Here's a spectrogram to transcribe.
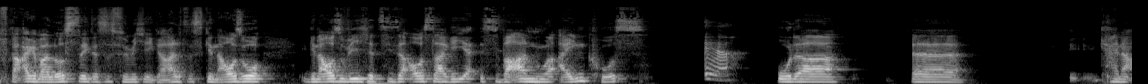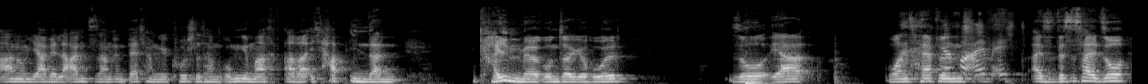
Frage war lustig, das ist für mich egal. Es ist genauso, genauso wie ich jetzt diese Aussage, ja, es war nur ein Kuss Ja. oder äh, keine Ahnung, ja, wir lagen zusammen im Bett, haben gekuschelt, haben rumgemacht, aber ich hab ihn dann keinen mehr runtergeholt. So, ja, once Ja, happens. vor allem echt. Also das ist halt so,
